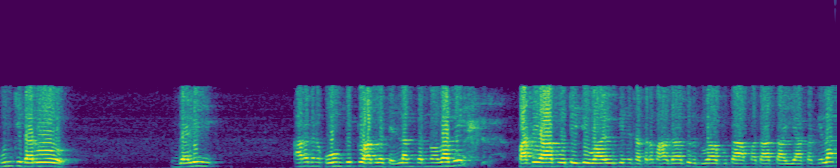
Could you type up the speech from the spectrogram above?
පුංචි දරුවෝ වැලි අරගෙන කෝම් පිට්ටු හදලා සෙල්ලම් කරනවා වගේ පටි ආපෝ තේජෝ වායු කියන සතර මහා ධාතුර දුව පුතා අම්මා තාත්තා අයියා අක්කා කියලා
